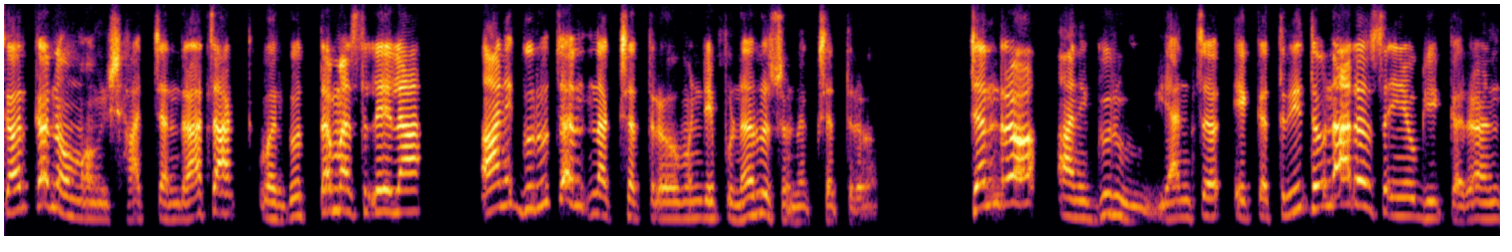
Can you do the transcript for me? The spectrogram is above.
कर्कनोमंश हा चंद्राचा वर्गोत्तम असलेला आणि गुरुचं नक्षत्र म्हणजे पुनर्वसू नक्षत्र. चंद्र आणि गुरु यांचं एकत्रित होणार संयोगीकरण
